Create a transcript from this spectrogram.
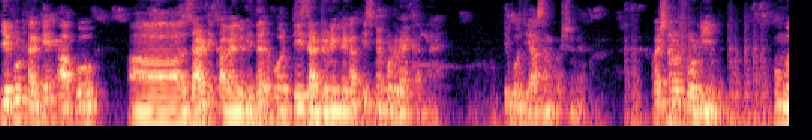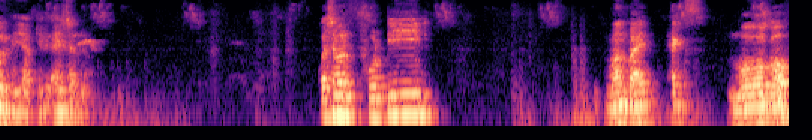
ये पुट करके आपको z का वैल्यू इधर और डी जेड जो निकलेगा, इसमें पुट बैक करना है। ये बहुत ही आसान क्वेश्चन है। क्वेश्चन नंबर फोर्टीन होमवर्क है आपके लिए H W question number fourteen one by x of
